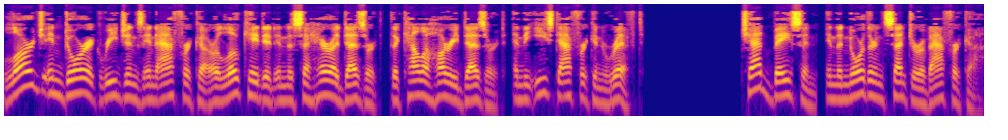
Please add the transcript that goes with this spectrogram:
Large endorheic regions in Africa are located in the Sahara Desert, the Kalahari Desert, and the East African Rift. Chad Basin, in the northern center of Africa.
